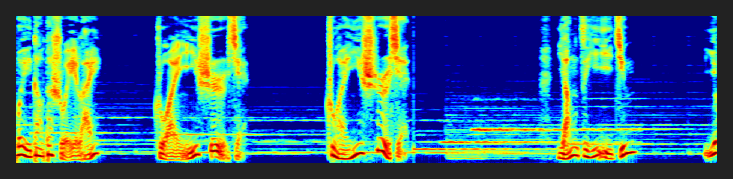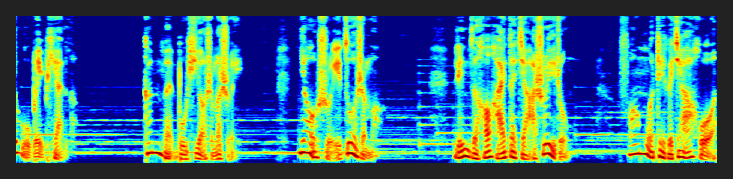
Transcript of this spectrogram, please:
味道的水来，转移视线。转移视线。杨子怡一惊，又被骗了，根本不需要什么水，要水做什么？林子豪还在假睡中，方墨这个家伙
